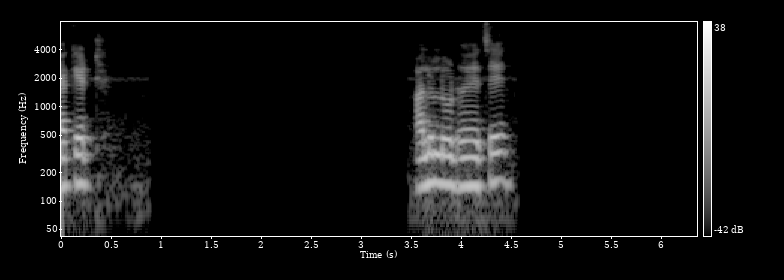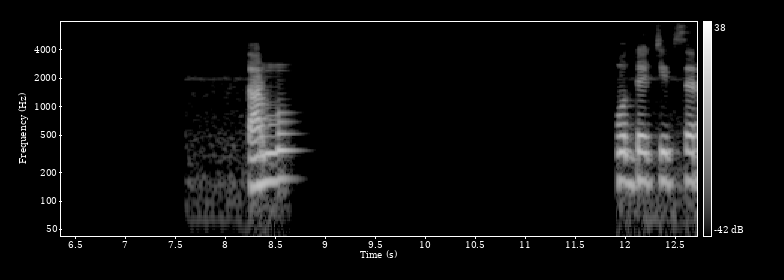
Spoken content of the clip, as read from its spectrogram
প্যাকেট আলু লোড হয়েছে। তার মধ্যে চিপসের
